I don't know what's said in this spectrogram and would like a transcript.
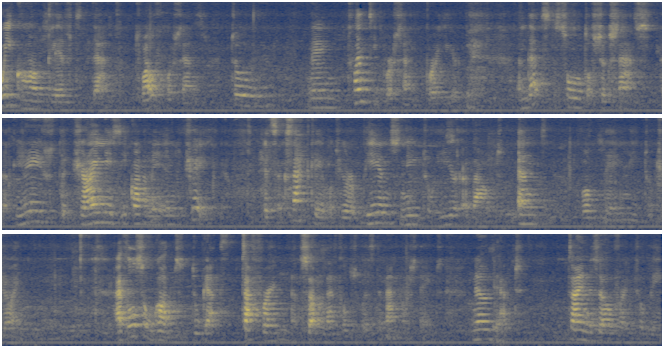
we can't lift that 12% to name 20% per year? And that's the sort of success that leaves the Chinese economy in the shade. It's exactly what Europeans need to hear about and what they need to join. I've also got to get tougher at some levels with the member states. No doubt. Time is over to be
